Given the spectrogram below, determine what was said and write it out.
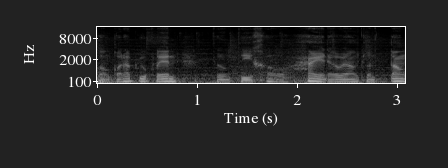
ของกองทัพยูเครน โจมตีเข้าให้นะครับพี่น้องจนต้อง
